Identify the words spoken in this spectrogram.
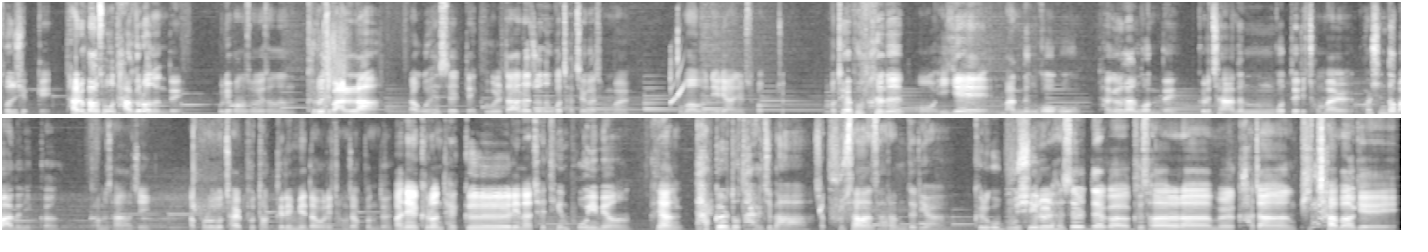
손쉽게. 다른 방송은 다 그러는데 우리 방송에서는 그러지 말라 라고 했을 때 그걸 따라주는 것 자체가 정말 고마운 일이 아닐 수가 없죠. 어떻게 보면은 어 이게 맞는 거고 당연한 건데 그렇지 않은 곳들이 정말 훨씬 더 많으니까 감사하지. 앞으로도 잘 부탁드립니다 우리 장작분들. 만약에 그런 댓글이나 채팅 보이면 그냥 답글도 달지 마. 진짜 불쌍한 사람들이야. 그리고 무시를 했을 때가 그 사람을 가장 비참하게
